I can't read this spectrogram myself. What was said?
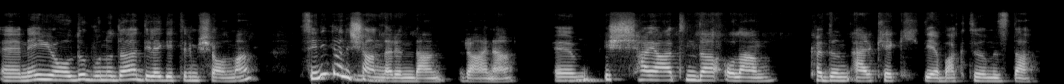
e, ne iyi oldu bunu da dile getirmiş olman. Senin danışanlarından Rana, e, iş hayatında olan kadın erkek diye baktığımızda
